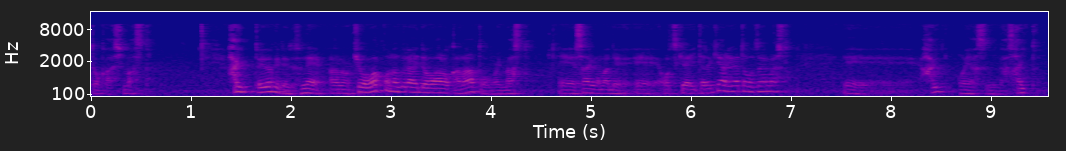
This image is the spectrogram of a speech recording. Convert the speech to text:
とかしますと。はいというわけでですねあの今日はこのぐらいで終わろうかなと思いますと、えー、最後まで、えー、お付き合いいただきありがとうございました、えー、はいおやすみなさいと。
